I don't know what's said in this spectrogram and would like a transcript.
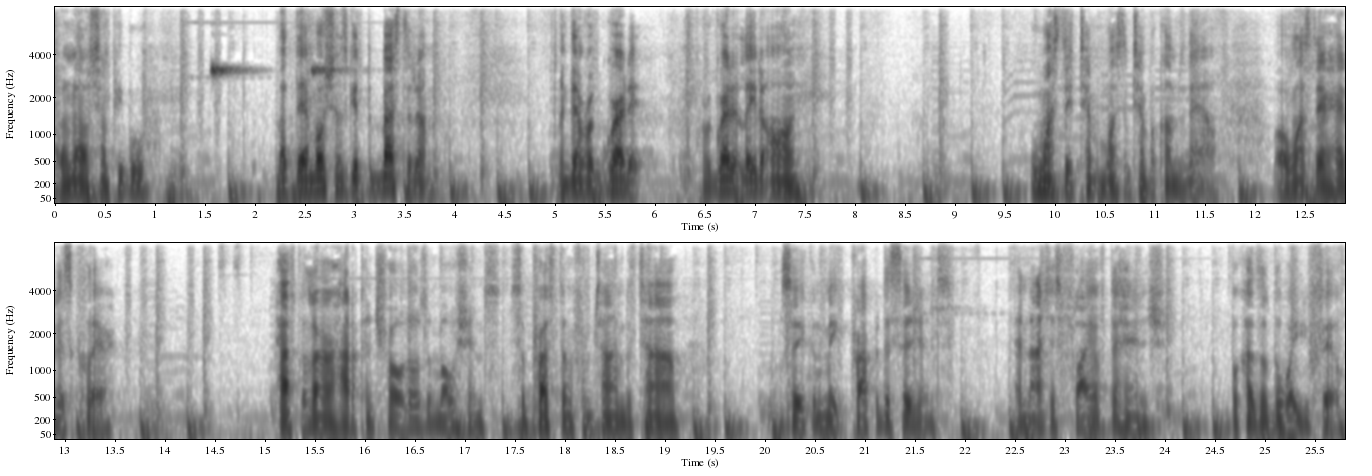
I don't know. Some people let their emotions get the best of them and then regret it. Regret it later on once they temp- once the temper comes down or once their head is clear. Have to learn how to control those emotions, suppress them from time to time so you can make proper decisions and not just fly off the hinge because of the way you feel.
